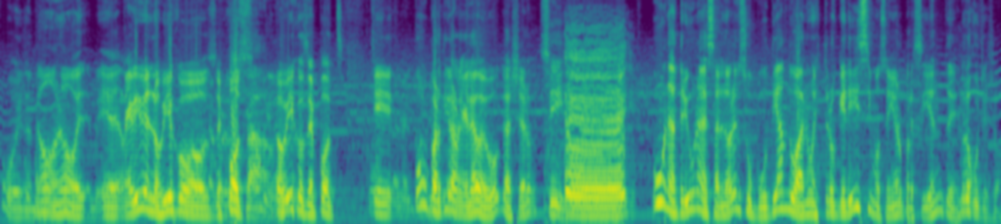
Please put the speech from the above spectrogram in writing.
¿Cómo vengan? No, no, eh, eh, reviven los viejos La spots. Los viejos spots. Eh, ¿Hubo un partido arreglado de Boca ayer? Sí. ¿Hubo una tribuna de San Lorenzo puteando a nuestro queridísimo señor presidente? No lo escuché yo.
